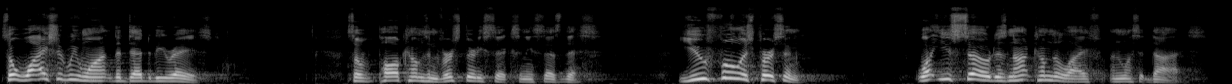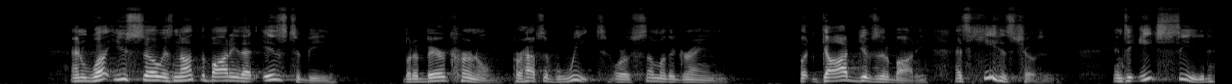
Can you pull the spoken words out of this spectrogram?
So why should we want the dead to be raised? So Paul comes in verse 36 and he says this You foolish person, what you sow does not come to life unless it dies. And what you sow is not the body that is to be, but a bare kernel, perhaps of wheat or of some other grain. But God gives it a body as He has chosen, and to each seed,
